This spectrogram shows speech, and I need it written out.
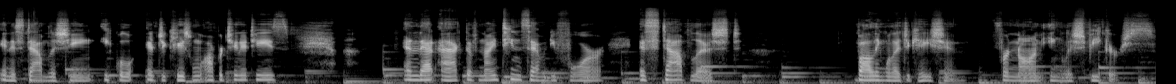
in establishing equal educational opportunities. And that act of 1974 established bilingual education for non English speakers.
